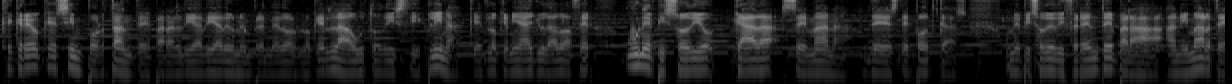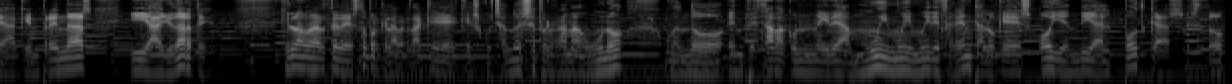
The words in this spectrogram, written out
que creo que es importante para el día a día de un emprendedor, lo que es la autodisciplina, que es lo que me ha ayudado a hacer un episodio cada semana de este podcast. Un episodio diferente para animarte a que emprendas y a ayudarte quiero hablarte de esto porque la verdad que, escuchando ese programa 1, cuando empezaba con una idea muy, muy, muy diferente a lo que es hoy en día el podcast, esto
